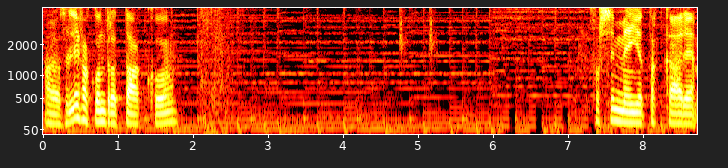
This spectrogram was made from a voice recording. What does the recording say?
Allora, se lei fa contrattacco... Forse è meglio attaccare...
